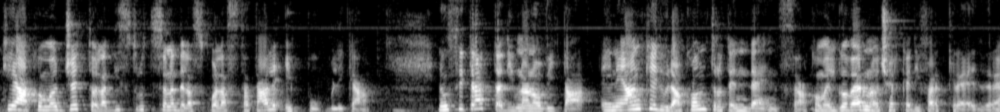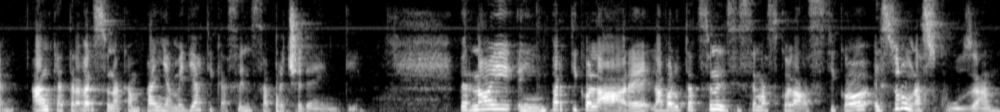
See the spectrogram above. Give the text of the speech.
che ha come oggetto la distruzione della scuola statale e pubblica non si tratta di una novità e neanche di una controtendenza, come il governo cerca di far credere, anche attraverso una campagna mediatica senza precedenti. Per noi in particolare la valutazione del sistema scolastico è solo una scusa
